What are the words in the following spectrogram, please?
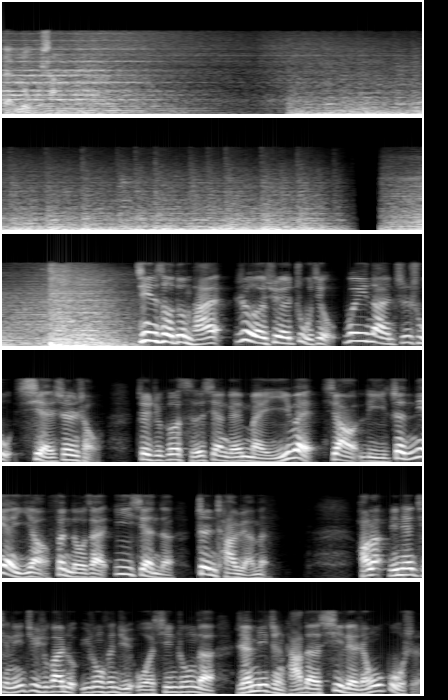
的路上。金色盾牌，热血铸就，危难之处显身手。这句歌词献给每一位像李振念一样奋斗在一线的。侦查员们，好了，明天请您继续关注《渝中分局》我心中的人民警察的系列人物故事。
